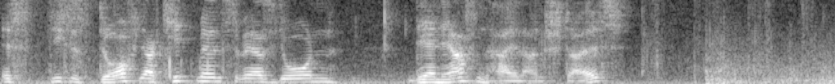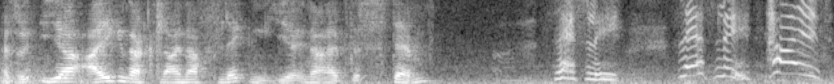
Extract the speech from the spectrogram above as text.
ist dieses Dorf ja Kidmans Version der Nervenheilanstalt. Also ihr eigener kleiner Flecken hier innerhalb des STEM. Leslie, Leslie, halt!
